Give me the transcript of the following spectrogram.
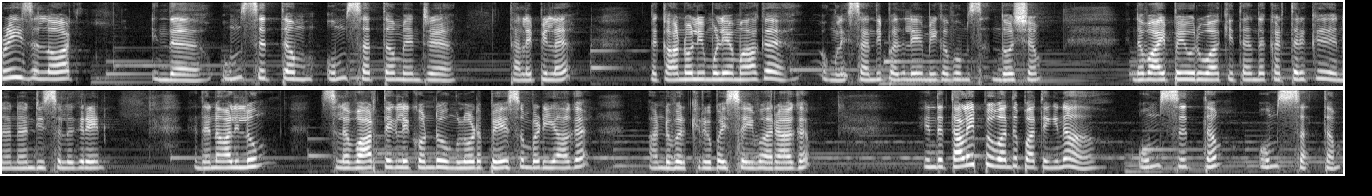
ப்ரீஸ் லாட் இந்த உம் சித்தம் உம் சத்தம் என்ற தலைப்பில் இந்த காணொளி மூலியமாக உங்களை சந்திப்பதிலே மிகவும் சந்தோஷம். இந்த வாய்ப்பை உருவாக்கி தந்த கர்த்தருக்கு நான் நன்றி சொல்லுகிறேன். இந்த நாளிலும் சில வார்த்தைகளை கொண்டு உங்களோட பேசும்படியாக ஆண்டவர் கிருபை செய்வாராக. இந்த தலைப்பு வந்து பார்த்தீங்கன்னா உம் சித்தம் உம் சத்தம்.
